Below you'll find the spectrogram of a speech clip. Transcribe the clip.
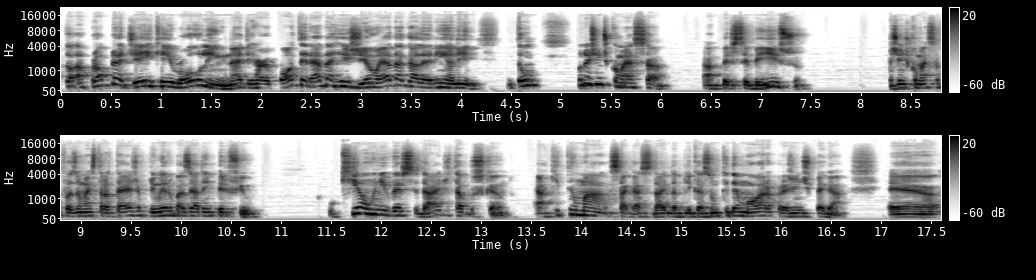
Então, a própria J.K. Rowling, né, de Harry Potter, é da região, é da galerinha ali. Então, quando a gente começa a perceber isso, a gente começa a fazer uma estratégia, primeiro baseada em perfil. O que a universidade está buscando? Aqui tem uma sagacidade da aplicação que demora para a gente pegar. É,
